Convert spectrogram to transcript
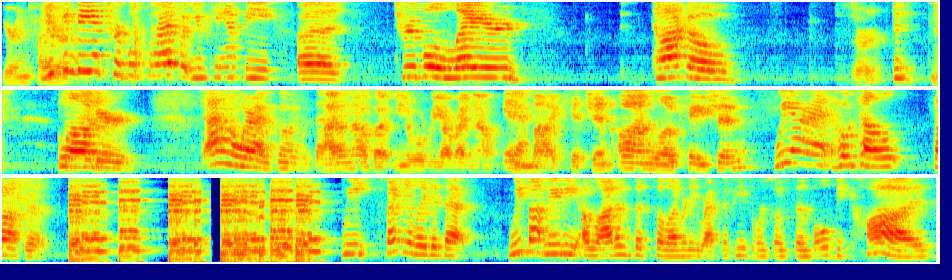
your entire. You can be a triple threat, but you can't be a triple layered taco dessert. d- blogger. I don't know where I was going with that. I don't know, but you know where we are right now? In Yeah. my kitchen, on location. We are at Hotel Sasha. We speculated that we thought maybe a lot of the celebrity recipes were so simple because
